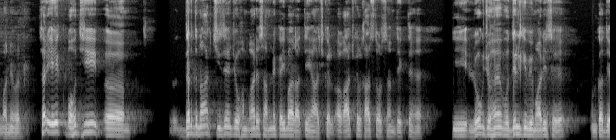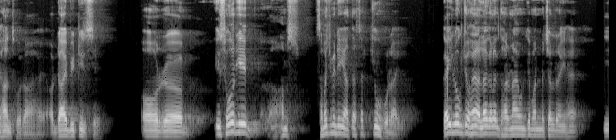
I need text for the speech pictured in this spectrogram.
मान्यवर। सर एक बहुत ही दर्दनाक चीज़ें जो हमारे सामने कई बार आती हैं आजकल और आजकल ख़ास तौर से हम देखते हैं कि लोग जो हैं वो दिल की बीमारी से उनका देहांत हो रहा है और डायबिटीज़ से। और इस और ये हम समझ में नहीं आता सर क्यों हो रहा है ये? कई लोग जो हैं अलग अलग धारणाएँ उनके मन में चल रही हैं कि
